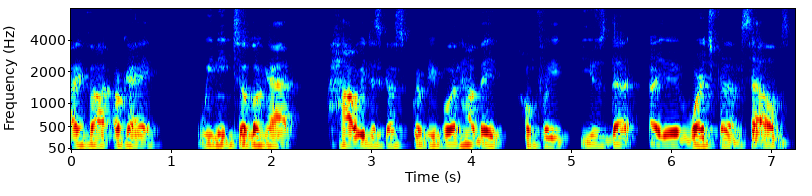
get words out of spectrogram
I thought, okay, we need to look at how we discuss queer people and how they hopefully use that uh, words for themselves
